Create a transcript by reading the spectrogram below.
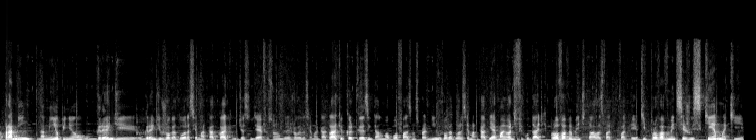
para mim, na minha opinião, o grande, o grande jogador a ser marcado, claro que o Justin Jefferson é um grande jogador a ser marcado, claro que o Kirk Cousins está numa boa fase, mas para mim o jogador a ser marcado e a maior dificuldade que provavelmente Dallas vai, vai ter, que provavelmente seja o esquema que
